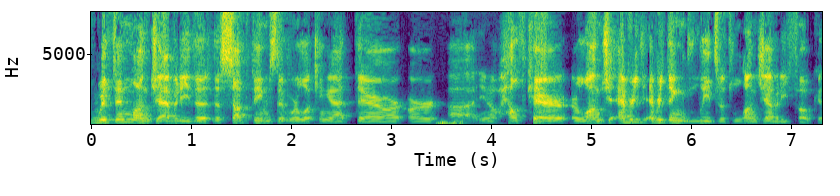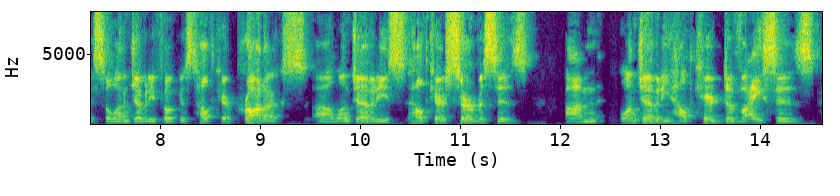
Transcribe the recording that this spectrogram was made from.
within longevity, the, the sub themes that we're looking at there are, are uh, you know healthcare or longe- every, everything leads with longevity focus. So longevity focused healthcare products, uh, longevity healthcare services, um, longevity healthcare devices,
